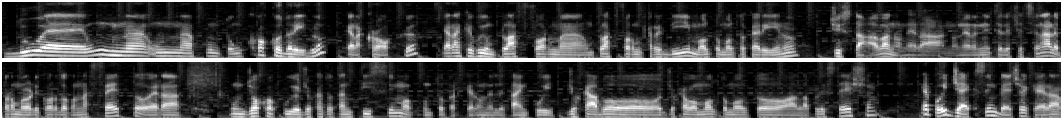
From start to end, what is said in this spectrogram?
due, un, un, appunto, un coccodrillo, che era Croc, era anche qui un platform, un platform 3D molto molto carino, ci stava, non era, non era niente di eccezionale, però me lo ricordo con affetto, era un gioco a cui ho giocato tantissimo, appunto perché ero nell'età in cui giocavo, giocavo molto molto alla PlayStation. E poi Jax invece che era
